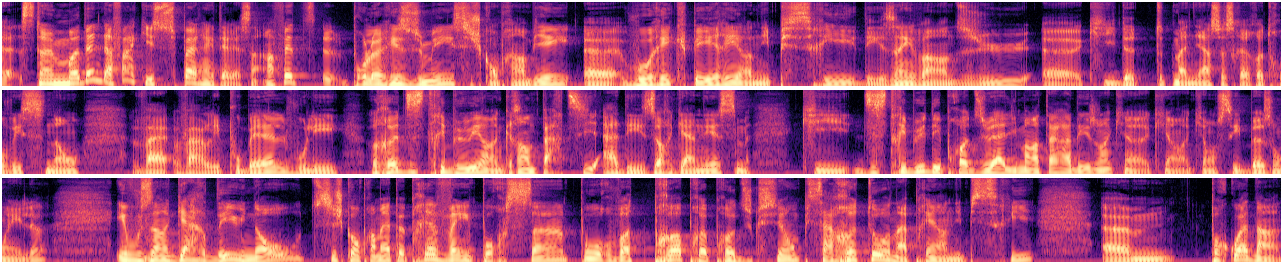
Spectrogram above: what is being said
Euh, c'est un modèle d'affaires qui est super intéressant. En fait, pour le résumer, si je comprends bien, vous récupérez en épicerie des invendus qui, de toute manière, se seraient retrouvés sinon vers, vers les poubelles. Vous les redistribuez en grande partie à des organismes qui distribuent des produits alimentaires à des gens qui, qui, ont, qui ont ces besoins-là. Et vous en gardez une autre si je comprends bien, à peu près 20% pour votre propre production, puis ça retourne après en épicerie. Euh, pourquoi dans,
